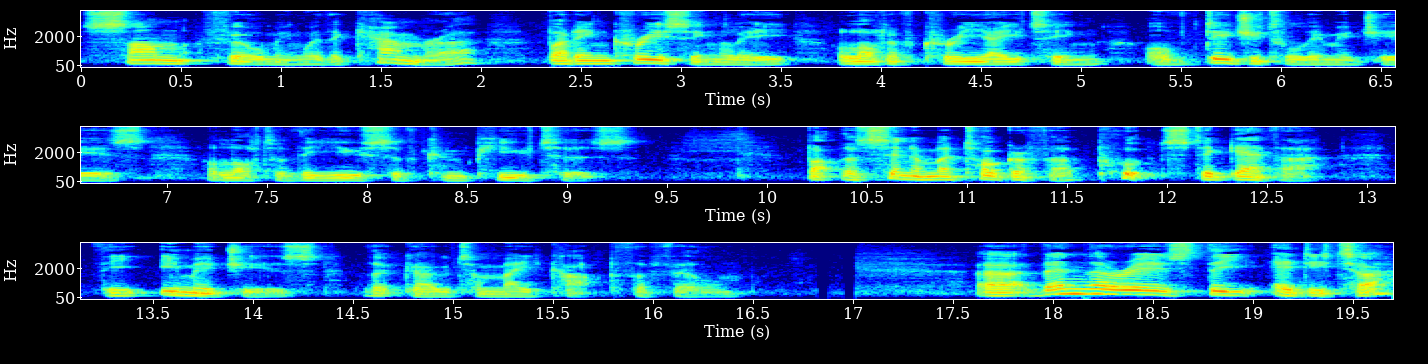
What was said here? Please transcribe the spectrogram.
some filming with a camera, but increasingly a lot of creating of digital images, a lot of the use of computers. But the cinematographer puts together the images that go to make up the film. Uh, then there is the editor.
